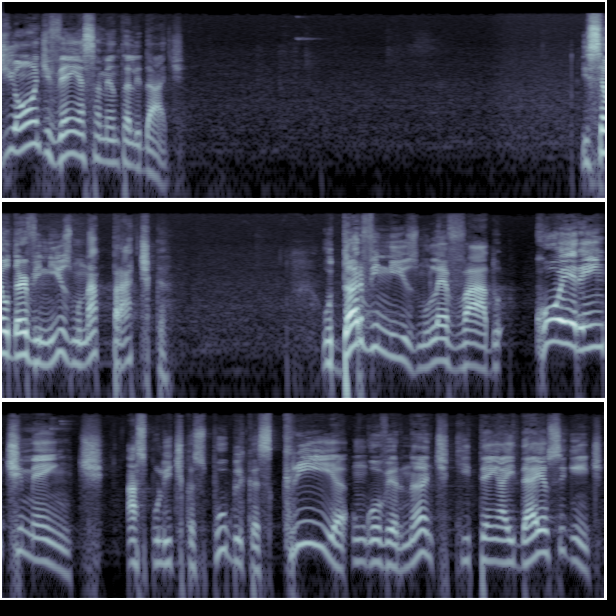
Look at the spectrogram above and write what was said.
De onde vem essa mentalidade? Isso é o darwinismo na prática. O darwinismo levado coerentemente às políticas públicas cria um governante que tem a ideia o seguinte:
